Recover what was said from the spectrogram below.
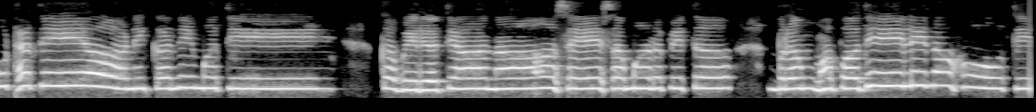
उठते अनेक निमती. कबीर त्यांना असे समर्पित ब्रह्मपदी लीन होती.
